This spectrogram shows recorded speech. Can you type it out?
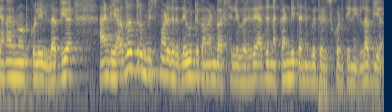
ಚೆನ್ನಾಗಿ ನೋಡ್ಕೊಳ್ಳಿ. ಲವ್ ಯು ಆ್ಯಂಡ್ ಯಾವುದಾದ್ರೂ ಮಿಸ್ ಮಾಡಿದ್ರೆ ದಯವಿಟ್ಟು ಕಮೆಂಟ್ ಬಾಕ್ಸಲ್ಲಿ ಬರೀರಿ. ಅದನ್ನು ಖಂಡಿತ ನಿಮಗೆ ತಿಳಿಸ್ಕೊಡ್ತೀನಿ. ಲವ್ ಯು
